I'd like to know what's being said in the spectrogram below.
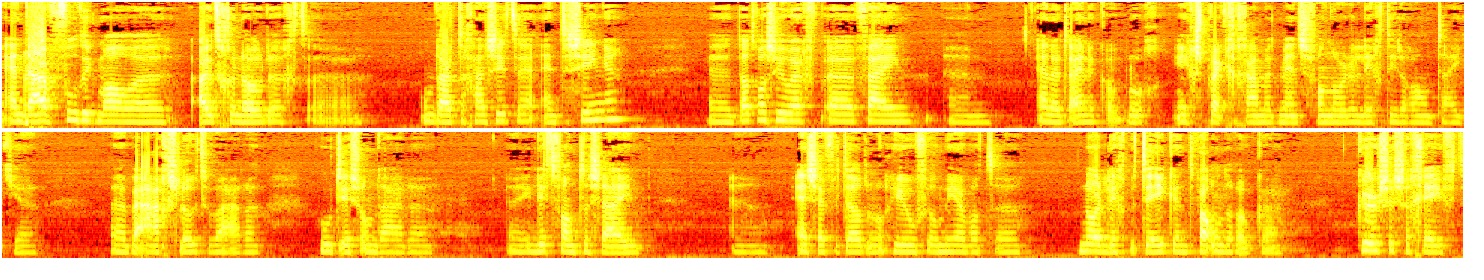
En daar voelde ik me al uitgenodigd om daar te gaan zitten en te zingen. Dat was heel erg fijn. Ehm, en uiteindelijk ook nog in gesprek gegaan met mensen van Noorderlicht die er al een tijdje bij aangesloten waren. Hoe het is om daar lid van te zijn. Eh, en zij vertelde nog heel veel meer wat eh Noorderlicht betekent, waaronder ook eh, cursussen geeft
